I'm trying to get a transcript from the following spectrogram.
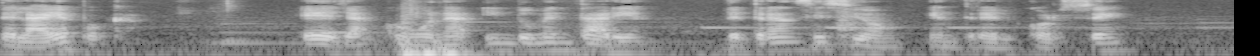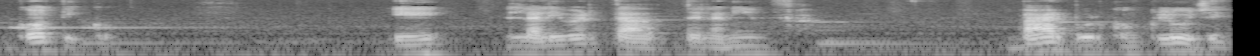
de la época, ella con una indumentaria de transición entre el corsé gótico y la libertad de la ninfa. Barbour concluye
